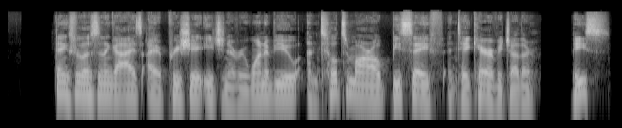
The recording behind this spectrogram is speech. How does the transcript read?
Thanks for listening, guys. I appreciate each and every one of you. Until tomorrow, be safe and take care of each other. Peace.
